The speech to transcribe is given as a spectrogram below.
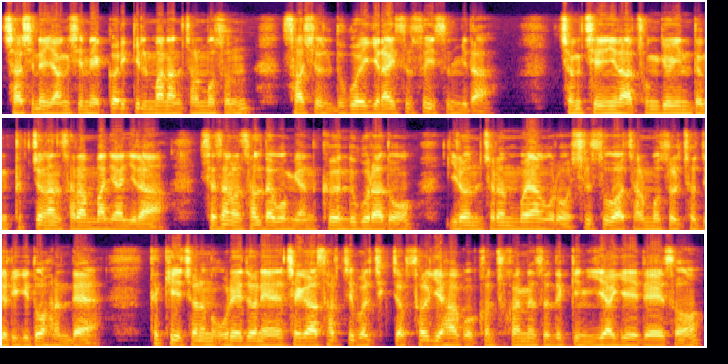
자신의 양심에 꺼리낄 만한 잘못은 사실 누구에게나 있을 수 있습니다. 정치인이나 종교인 등 특정한 사람만이 아니라 세상을 살다 보면 그 누구라도 이런저런 모양으로 실수와 잘못을 저지르기도 하는데 특히 저는 오래전에 제가 살 집을 직접 설계하고 건축하면서 느낀 이야기에 대해서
